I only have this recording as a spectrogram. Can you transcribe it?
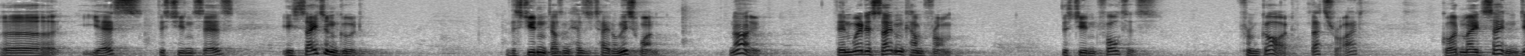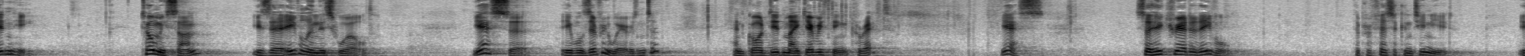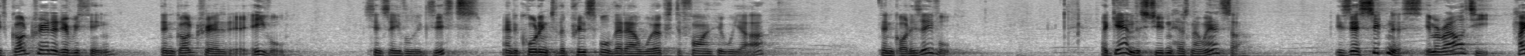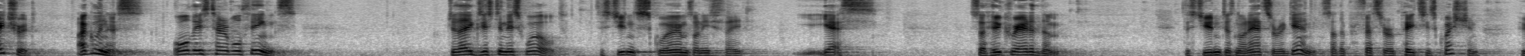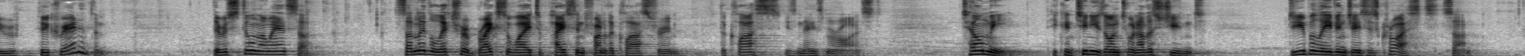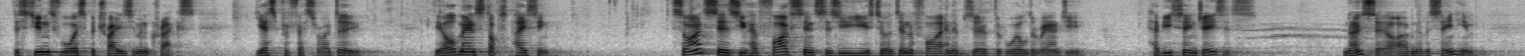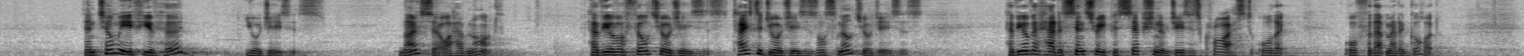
Uh, yes, the student says. Is Satan good? The student doesn't hesitate on this one. No. Then where does Satan come from? The student falters. From God, that's right. God made Satan, didn't he? Tell me, son, is there evil in this world? Yes, sir. Evil's everywhere, isn't it? And God did make everything, correct? Yes. So who created evil? The professor continued. If God created everything, then God created evil. Since evil exists, and according to the principle that our works define who we are, then God is evil. Again, the student has no answer. Is there sickness, immorality, hatred, ugliness, all these terrible things? Do they exist in this world? The student squirms on his feet. Yes. So who created them? The student does not answer again, so the professor repeats his question Who, who created them? There is still no answer. Suddenly, the lecturer breaks away to pace in front of the classroom. The class is mesmerised. Tell me, he continues on to another student, do you believe in Jesus Christ, son? The student's voice betrays him and cracks. Yes, Professor, I do. The old man stops pacing. Science says you have five senses you use to identify and observe the world around you. Have you seen Jesus? No, sir, I've never seen him. Then tell me if you've heard your Jesus. No, sir, I have not. Have you ever felt your Jesus, tasted your Jesus, or smelt your Jesus? Have you ever had a sensory perception of Jesus Christ, or, that, or for that matter, God?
